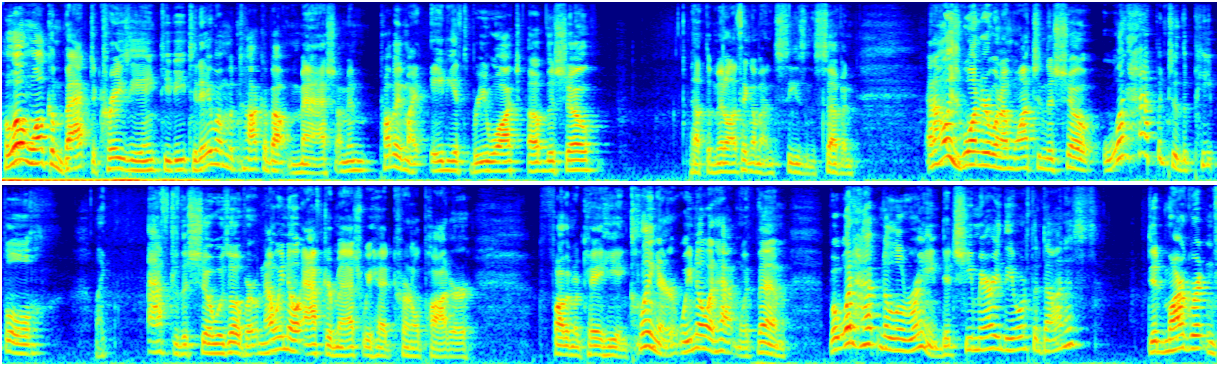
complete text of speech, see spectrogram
Hello and welcome back to Crazy Hank TV. Today I'm going to talk about MASH. I'm in probably my 80th rewatch of the show. Not the middle, I think I'm on season 7. And I always wonder when I'm watching the show, what happened to the people like after the show was over? Now we know after MASH we had Colonel Potter, Father Mulcahy, and Klinger. We know what happened with them. But what happened to Lorraine? Did she marry the orthodontist? Did Margaret and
